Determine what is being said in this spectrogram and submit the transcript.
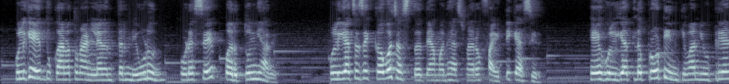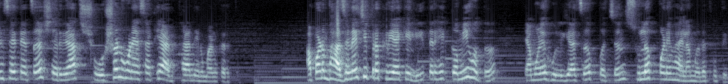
हुलगे दुकानातून आणल्यानंतर निवडून थोडेसे परतून घ्यावे. हुलग्याचं जे कवच असतं त्यामध्ये असणारं फायटिक ऍसिड हे हुलग्यातलं प्रोटीन किंवा न्यूट्रियंट्स आहे त्याचं शरीरात शोषण होण्यासाठी अडथळा निर्माण करते. आपण भाजण्याची प्रक्रिया केली तर हे कमी होतं त्यामुळे हुलग्याचं पचन सुलभपणे व्हायला मदत होते.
